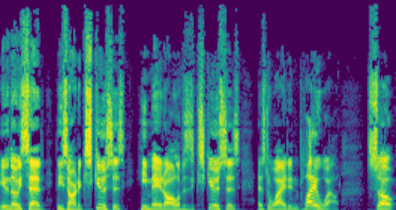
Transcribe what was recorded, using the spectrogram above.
even though he said these aren't excuses, he made all of his excuses as to why he didn't play well. So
